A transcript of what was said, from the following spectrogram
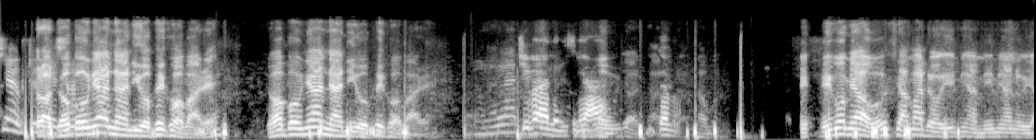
ချက်အဲ့တော့ ဒေါ်ပုံညနန္ဒီကိုဖိတ်ခေါ်ပါတယ်ကြည့်ပါလေဆရာဘေကုမြောက်ကိုဆ ्याम တော်ကြီးမြန်မေးမြန်းလို့ရ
